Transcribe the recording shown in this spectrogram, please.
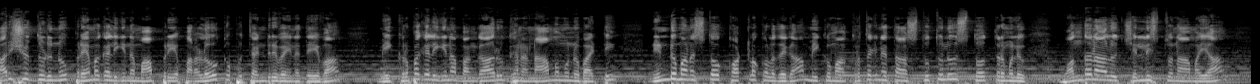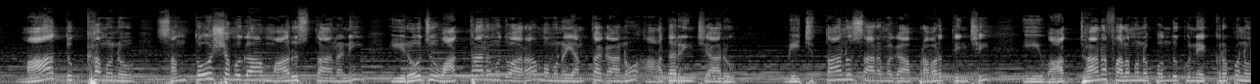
పరిశుద్ధుడును ప్రేమ కలిగిన మా ప్రియ పరలోకపు తండ్రివైన దేవ మీ కృప కలిగిన బంగారు ఘన నామమును బట్టి నిండు మనసుతో కొట్ల కొలదిగా మీకు మా కృతజ్ఞత స్థుతులు స్తోత్రములు వందనాలు చెల్లిస్తున్నామయ్యా. మా దుఃఖమును సంతోషముగా మారుస్తానని ఈరోజు వాగ్దానము ద్వారా మమ్మను ఎంతగానో ఆదరించారు. మీ చిత్తానుసారముగా ప్రవర్తించి ఈ వాగ్దాన ఫలమును పొందుకునే కృపను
